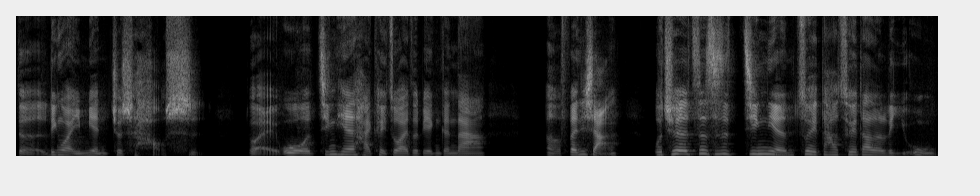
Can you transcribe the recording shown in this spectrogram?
的另外一面就是好事。对，我今天还可以坐在这边跟大家呃分享，我觉得这是今年最大最大的礼物。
